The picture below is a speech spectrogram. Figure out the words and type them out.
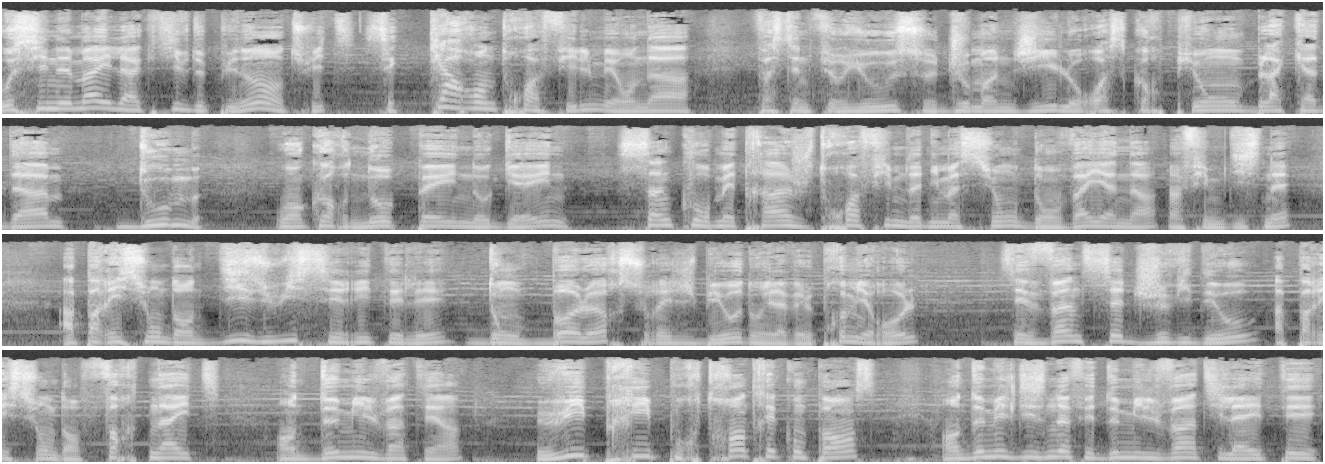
Au cinéma, il est actif depuis 98, c'est 43 films et on a Fast and Furious, Jumanji, Le Roi Scorpion, Black Adam, Doom ou encore No Pain No Gain. 5 courts-métrages, 3 films d'animation dont Vaiana, un film Disney. Apparition dans 18 séries télé dont Baller sur HBO dont il avait le premier rôle. C'est 27 jeux vidéo, apparition dans Fortnite en 2021. 8 prix pour 30 récompenses. En 2019 et 2020, il a été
